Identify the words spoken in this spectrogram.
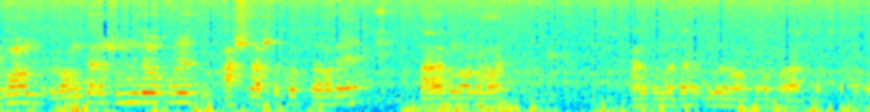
এবং রংটাকে সুন্দর করে আস্তে আস্তে করতে হবে, তাড়াহুড়ো নয়। আগে তোমরা দেখো কীভাবে রংটাকে ভরাট করতে হবে।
